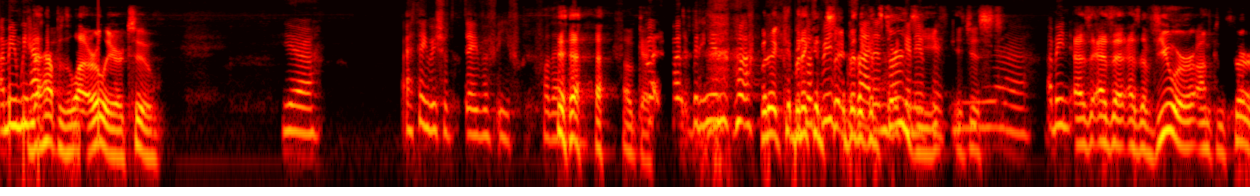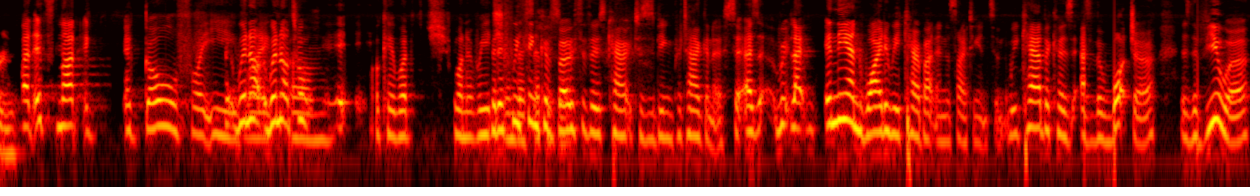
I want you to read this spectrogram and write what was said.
i mean we have That happens a lot earlier too. yeah I think we should stay with Eve for that. okay, but but here, but it but it, because concer- but it decided in the concerns Eve. It just yeah i mean as as a as a viewer, I'm concerned. but it's not a, a goal for Eve. we're not like, we're not um, talking okay, what you want to reach? But if we think episode? of both of those characters as being protagonists, so as like in the end, why do we care about an inciting incident? We care because as the watcher, as the viewer,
